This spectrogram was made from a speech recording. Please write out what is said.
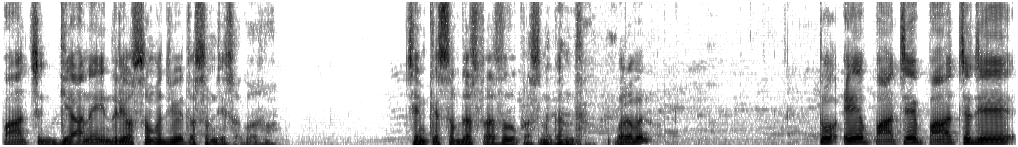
પાંચ જ્ઞાને ઇન્દ્રિયો સમજવી હોય તો સમજી શકો છો. જેમ કે શબ્દ સ્પર્શ ગંધ બરાબર? તો એ પાંચે પાંચ જે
